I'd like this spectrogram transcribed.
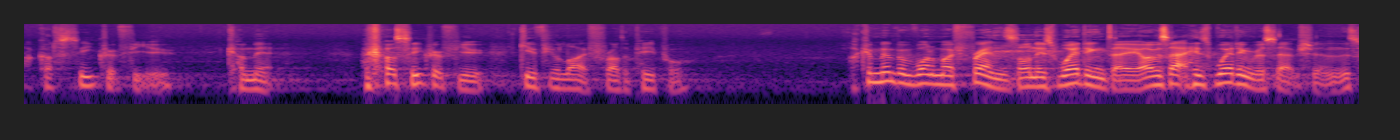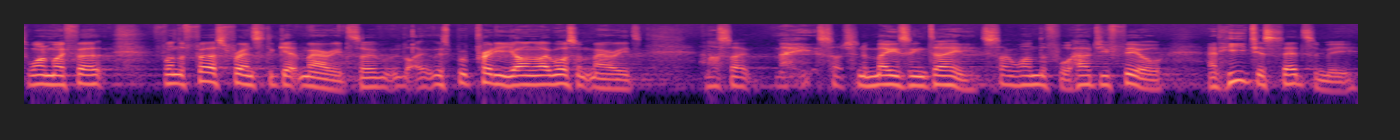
I've got a secret for you commit. I've got a secret for you give your life for other people. I can remember one of my friends on his wedding day. I was at his wedding reception. It's one of my first, one of the first friends to get married. So I was pretty young. I wasn't married, and I was like, "Mate, it's such an amazing day. It's so wonderful. How do you feel?" And he just said to me,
